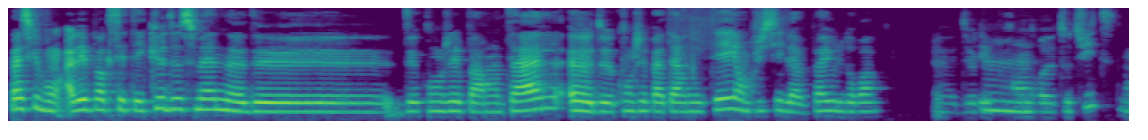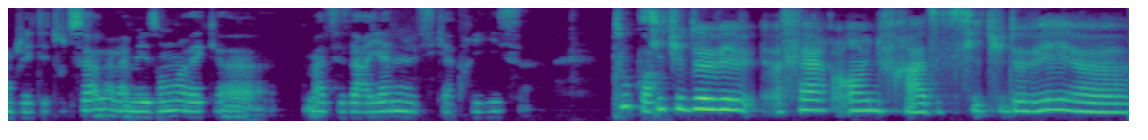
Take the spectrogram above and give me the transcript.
parce que bon, à l'époque, c'était que deux semaines de, de congé parental, de congé paternité. En plus, il n'a pas eu le droit euh, de les mmh. prendre tout de suite. Donc j'ai été toute seule à la maison avec euh, ma césarienne, mes cicatrices, tout quoi. Si tu devais faire en une phrase, si tu devais euh,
